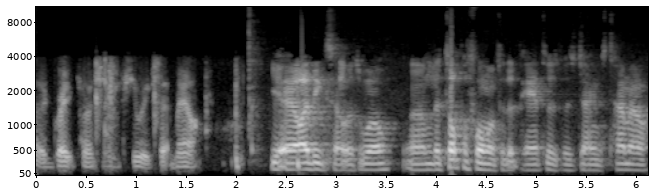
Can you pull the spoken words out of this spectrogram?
a great purchase in a few weeks at Ma'u. Yeah, I think so as well. Um, the top performer for the Panthers was James Tamou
